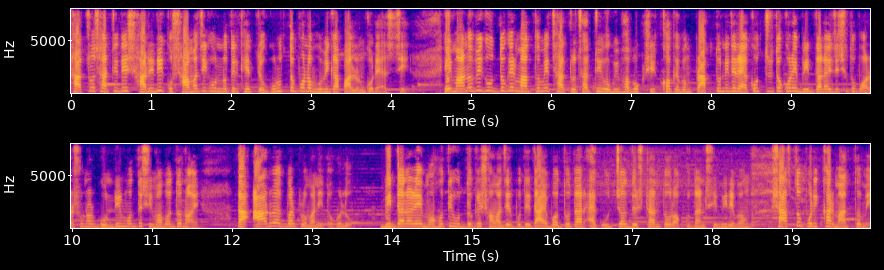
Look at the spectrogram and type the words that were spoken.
ছাত্রছাত্রীদের শারীরিক ও সামাজিক উন্নতির ক্ষেত্রে গুরুত্বপূর্ণ ভূমিকা পালন করে আসছে। এই মানবিক উদ্যোগের মাধ্যমে ছাত্রছাত্রী, অভিভাবক, শিক্ষক এবং প্রাক্তনীদের একত্রিত করে বিদ্যালয় যে শুধু পড়াশোনার গণ্ডির মধ্যে সীমাবদ্ধ নয়, তা আরও একবার প্রমাণিত হলো। বিদ্যালয়ের মহতি উদ্যোগে সমাজের প্রতি দায়বদ্ধতার এক উজ্জ্বল দৃষ্টান্ত, রক্তদান শিবির এবং স্বাস্থ্য পরীক্ষার মাধ্যমে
